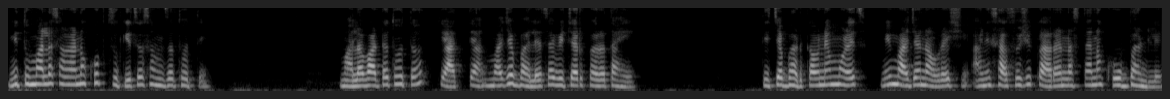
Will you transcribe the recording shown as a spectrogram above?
मी तुम्हाला सगळ्यांना खूप चुकीचं समजत होते. मला वाटत होतं की आत्या माझ्या भल्याचा विचार करत आहे. तिच्या भडकावण्यामुळेच मी माझ्या नवऱ्याशी आणि सासूशी कारण नसताना खूप भांडले.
